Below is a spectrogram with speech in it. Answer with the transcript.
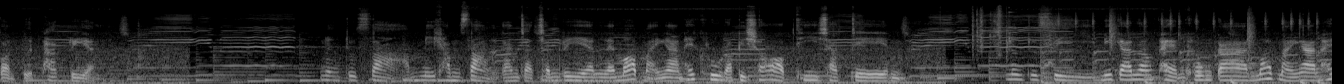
ก่อนเปิดภาคเรียน 1.3 มีคำสั่งการจัดชั้นเรียน และมอบหมายงานให้ครูรับผิดชอบที่ชัดเจน 1.4 มีการวางแผนโครงการมอบหมายงานให้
